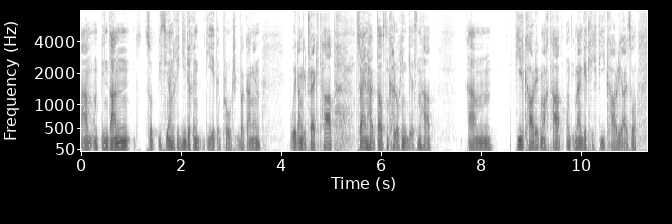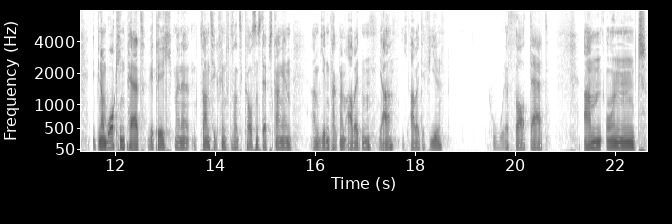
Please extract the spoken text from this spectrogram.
ähm, und bin dann zu ein bisschen rigideren Diät-Approach übergangen, wo ich dann getrackt habe, zweieinhalbtausend Kalorien gegessen habe, ähm, viel Cardio gemacht habe und ich meine wirklich viel Cardio. Also ich bin am Walking Pad wirklich meine 20, 25.000 Steps gegangen, ähm, jeden Tag beim Arbeiten. Ja, ich arbeite viel. Who would have thought that? Ähm, und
